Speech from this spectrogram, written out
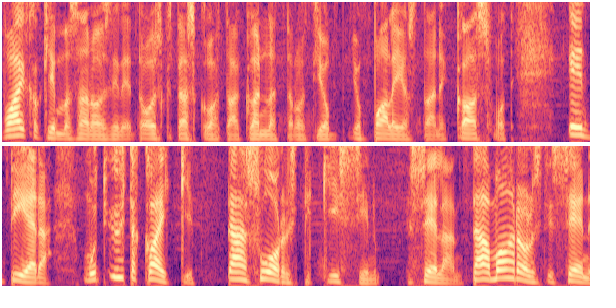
vaikkakin mä sanoisin, että olisiko tässä kohtaa kannattanut jo, jo paljastaa ne kasvot. En tiedä, mutta yhtä kaikki, tämä suoristi Kissin selän. Tämä mahdollisti sen,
